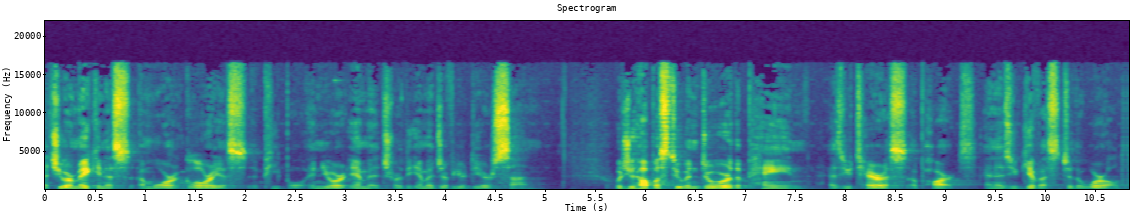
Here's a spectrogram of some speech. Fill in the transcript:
that you are making us a more glorious people in your image or the image of your dear Son. Would you help us to endure the pain as you tear us apart and as you give us to the world?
